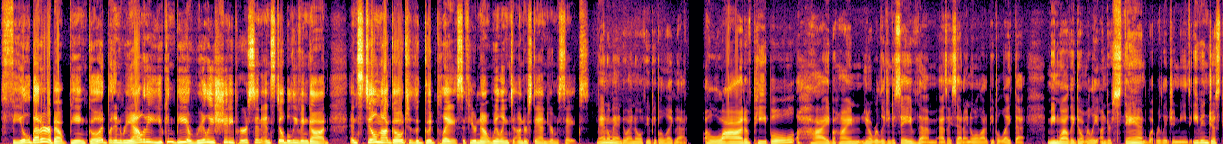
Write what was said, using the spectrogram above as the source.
feel better about being good, but in reality, you can be a really shitty person and still believe in God and still not go to the good place if you're not willing to understand your mistakes. Man, oh man, do I know a few people like that. A lot of people hide behind, you know, religion to save them. As I said, I know a lot of people like that. Meanwhile, they don't really understand what religion means. Even just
